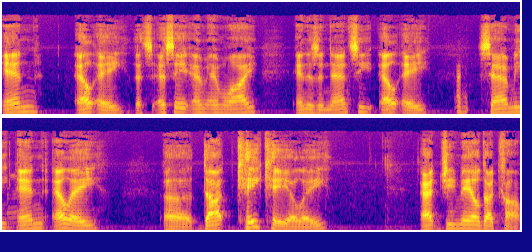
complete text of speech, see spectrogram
N L A. That's S A M M Y. N is in Nancy L A. Sammy N L A. Uh, dot K K L A. At gmail.com.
